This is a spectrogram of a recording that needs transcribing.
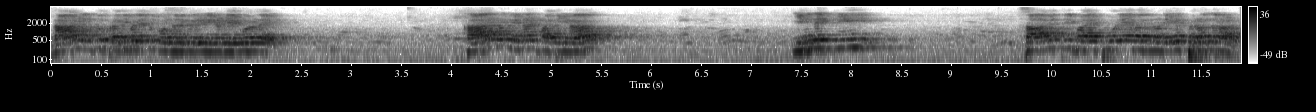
நான் இங்கு பிரதிபலித்துக் கொண்டிருக்கிறேன் என்னுடைய குரலை. காரணம் என்னன்னு பாத்தீங்கன்னா இன்னைக்கு சாவித்ரிபாய் பூலே அவர்களுடைய பிறந்த நாள்.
